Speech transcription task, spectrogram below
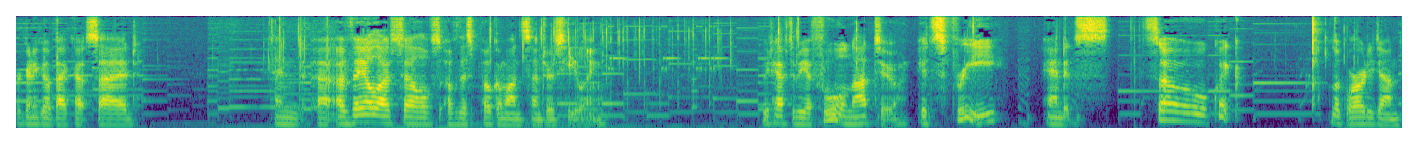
we're going to go back outside and uh, avail ourselves of this Pokemon Center's healing. We'd have to be a fool not to. It's free, and it's so quick. Look, we're already done.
